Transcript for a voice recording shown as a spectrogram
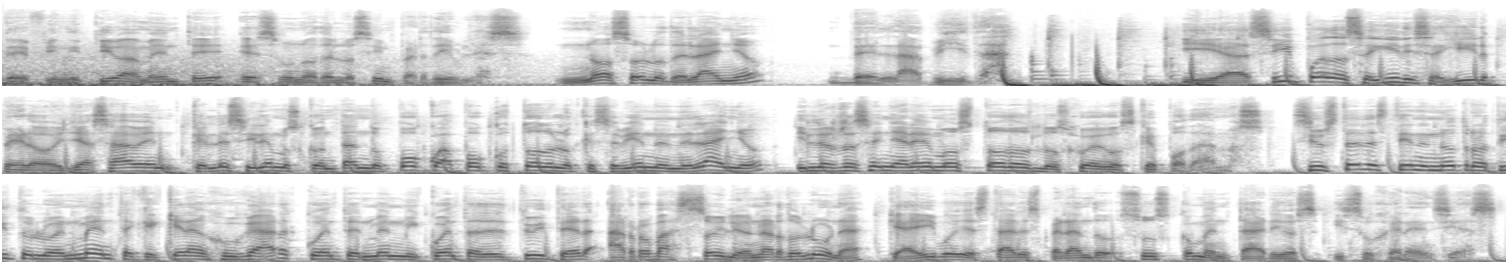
Definitivamente es uno de los imperdibles, no solo del año, de la vida. Y así puedo seguir y seguir, pero ya saben que les iremos contando poco a poco todo lo que se viene en el año y les reseñaremos todos los juegos que podamos. Si ustedes tienen otro título en mente que quieran jugar, cuéntenme en mi cuenta de Twitter, arroba soy Leonardo Luna, que ahí voy a estar esperando sus comentarios y sugerencias.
